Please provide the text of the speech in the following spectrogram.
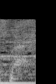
flashback.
